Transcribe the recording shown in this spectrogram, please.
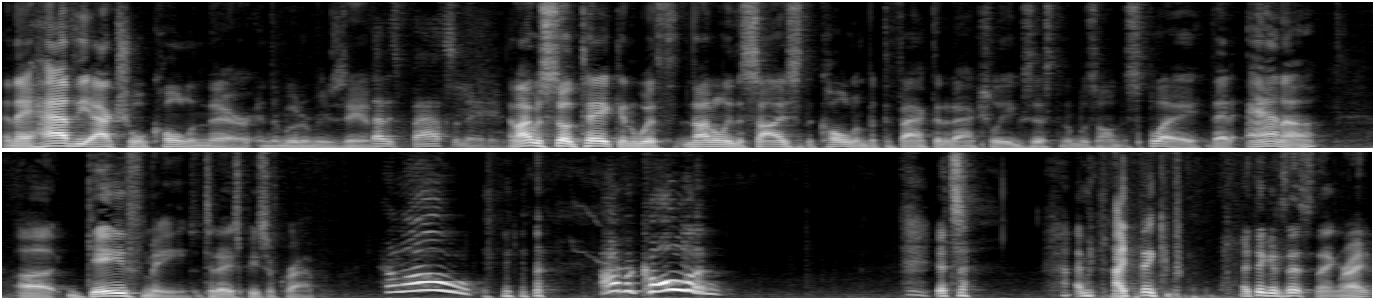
And they have the actual colon there in the Mütter Museum. That is fascinating. And I was so taken with not only the size of the colon, but the fact that it actually existed and was on display that Anna uh, gave me today's piece of crap. Hello. I'm a colon. It's, a, I mean, I think, I think it's this thing, right?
